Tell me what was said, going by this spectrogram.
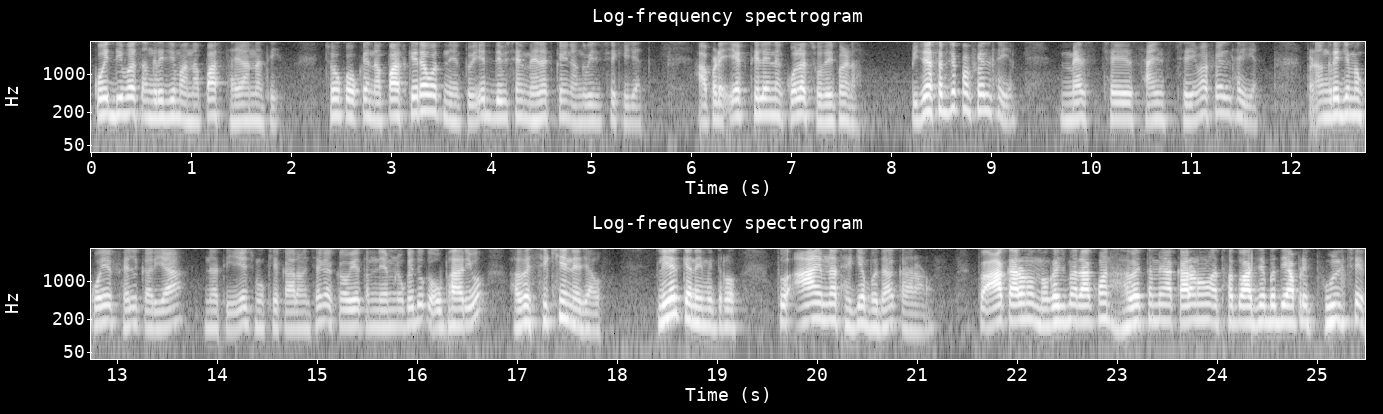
કોઈ દિવસ અંગ્રેજીમાં નપાસ થયા નથી. જો કોકે નપાસ કર્યા હોત ને, તો એ જ દિવસે મહેનત કરીને અંગ્રેજી શીખી જાત. આપણે એકથી લઈને કોલેજ સુધી ભણ્યા. બીજા સબ્જેક્ટમાં ફેલ થઈએ મેથ્સ છે સાયન્સ છે, એમાં ફેલ થઈએ પણ અંગ્રેજીમાં કોઈએ ફેલ કર્યા નથી. એ જ મુખ્ય કારણ છે કે કોઈએ તમને એમનું કીધું કે ઊભા રહ્યો, હવે શીખીને જાઓ. ક્લિયર કે નહીં મિત્રો? તો આ એમના થઈ ગયા બધા કારણો. તો આ કારણો મગજમાં રાખવાના. હવે તમે આ કારણો અથવા તો આ જે બધી આપણી ભૂલ છે,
